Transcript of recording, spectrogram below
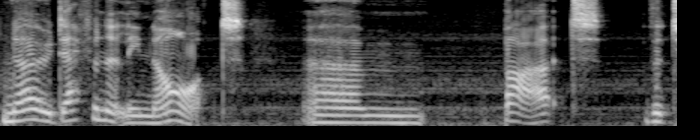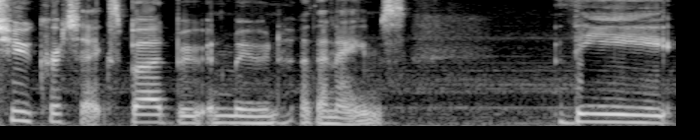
No, definitely not. Um, but the two critics, Birdboot and Moon, are their names. The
